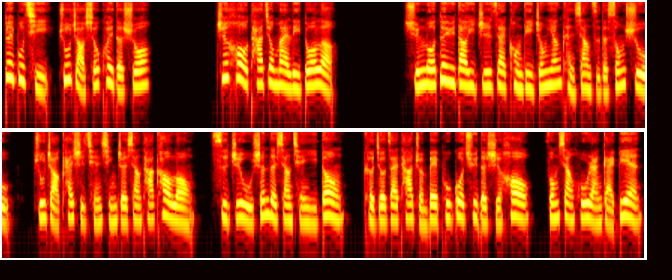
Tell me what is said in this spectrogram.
对不起，猪爪羞愧地说。之后他就卖力多了。巡逻队遇到一只在空地中央啃橡子的松鼠，猪爪开始前行着向它靠拢。四肢无声地向前移动，可就在他准备扑过去的时候，风向忽然改变，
